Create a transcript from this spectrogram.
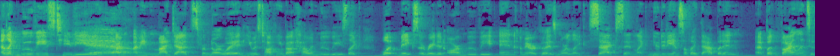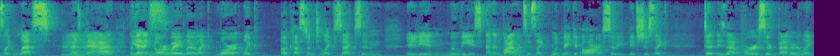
and like movies, TV. Yeah. I, I mean, my dad's from Norway, and he was talking about how in movies, like what makes a rated R movie in America is more like sex and like nudity and stuff like that. But in uh, but violence is like less as bad. But then in. Norway, they're like more like accustomed to like sex and nudity in movies, and then violence is like would make it R. So it's just like. D- Is that worse or better? Like,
